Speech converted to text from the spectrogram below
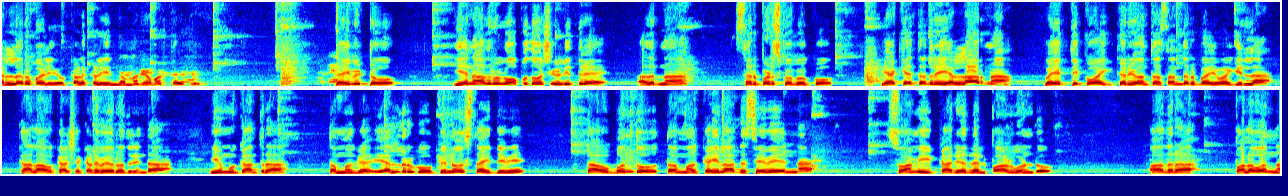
ಎಲ್ಲರ ಬಳಿಯೂ ಕಳಕಳಿಯಿಂದ ಮನವಿ ಮಾಡ್ತಾ ಇದ್ದೀವಿ. ದಯವಿಟ್ಟು ಏನಾದರೂ ಲೋಪದೋಷಗಳಿದ್ರೆ ಅದನ್ನ ಸರಿಪಡಿಸ್ಕೋಬೇಕು. ಯಾಕೆ ಅಂತಂದ್ರೆ ಎಲ್ಲಾರನ್ನ ವೈಯಕ್ತಿಕವಾಗಿ ಕರೆಯುವಂತ ಸಂದರ್ಭ ಇವಾಗಿಲ್ಲ. ಕಾಲಾವಕಾಶ ಕಡಿಮೆ ಇರೋದ್ರಿಂದ ಈ ಮುಖಾಂತರ ತಮಗೆ ಎಲ್ರಿಗೂ ವಿನೋದಿಸ್ತಾ ಇದ್ದೀವಿ. ತಾವು ಬಂದು ತಮ್ಮ ಕೈಲಾದ ಸೇವೆಯನ್ನ ಸ್ವಾಮಿ ಕಾರ್ಯದಲ್ಲಿ ಪಾಲ್ಗೊಂಡು ಅದರ ಫಲವನ್ನ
